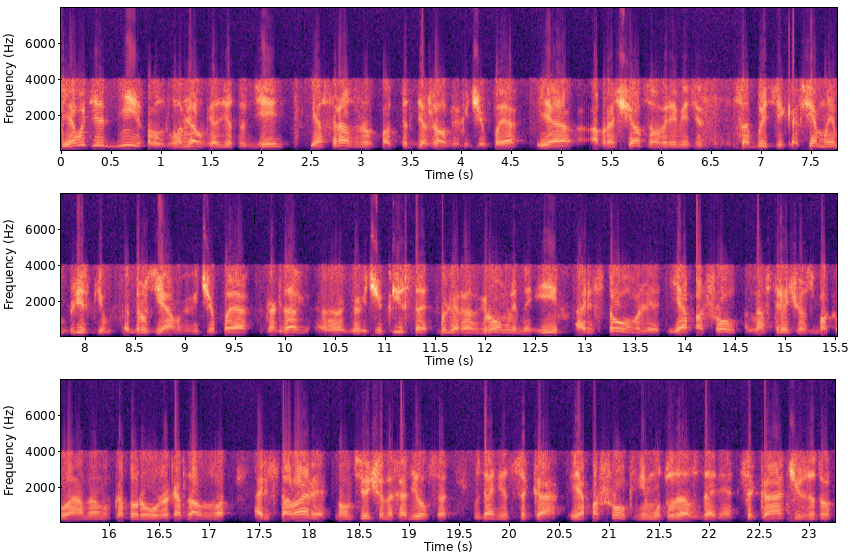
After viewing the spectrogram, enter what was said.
Я в эти дни возглавлял газету «День». Я сразу же поддержал ГКЧП. Я обращался во время этих событий ко всем моим близким друзьям ГКЧП. Когда э, ГКЧПисты были разгромлены и их арестовывали, я пошел на встречу с Бакланом, которого уже, казалось бы, арестовали, но он все еще находился в здании ЦК. Я пошел к нему туда, в здание ЦК, через эту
